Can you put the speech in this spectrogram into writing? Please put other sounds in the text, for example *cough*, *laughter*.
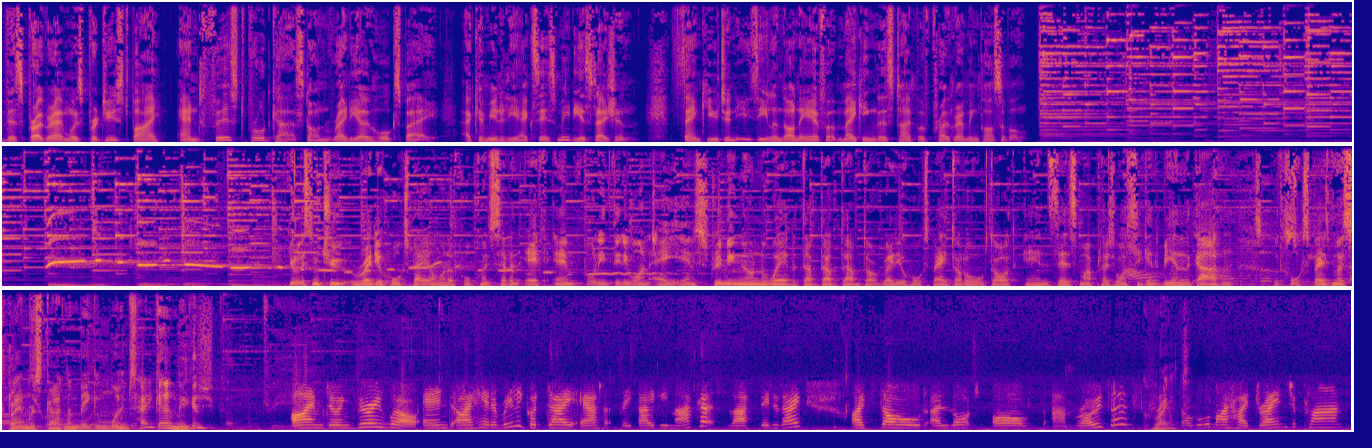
This program was produced by and first broadcast on Radio Hawke's Bay, a community access media station. Thank you to New Zealand On Air for making this type of programming possible. You're listening to Radio Hawke's Bay on 104.7 FM, 1431 AM, streaming on the web at www.radiohawksbay.org.nz. It's my pleasure once again to be in the garden with Hawke's Bay's most glamorous gardener, Megan Williams. How you going, Megan? I'm doing very well, and I had a really good day out at the baby market last Saturday. I sold a lot of um, roses. Great. I sold all my hydrangea plants.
